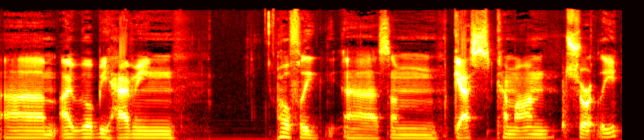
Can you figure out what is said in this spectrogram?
Um, I will be having hopefully uh, some guests come on shortly.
